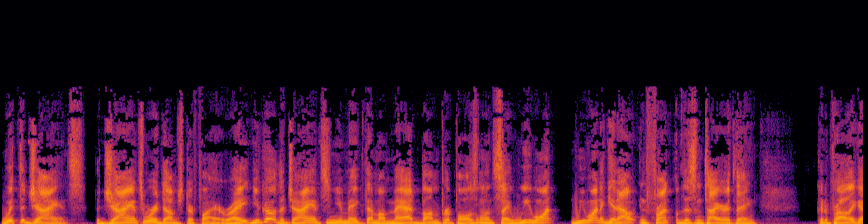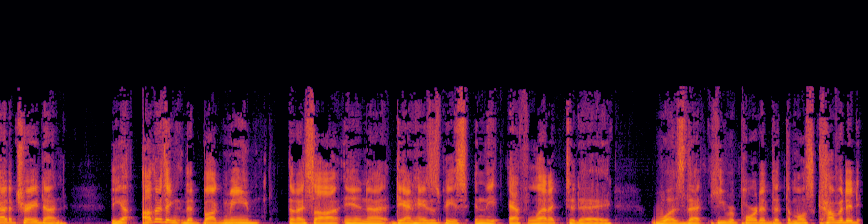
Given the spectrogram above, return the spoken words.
with the Giants. The Giants were a dumpster fire, right? You go the Giants and you make them a mad bum proposal and say, we want, we want to get out in front of this entire thing. Could have probably got a trade done. The other thing that bugged me that I saw in uh, Dan Hayes' piece in the Athletic today was that he reported that the most coveted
